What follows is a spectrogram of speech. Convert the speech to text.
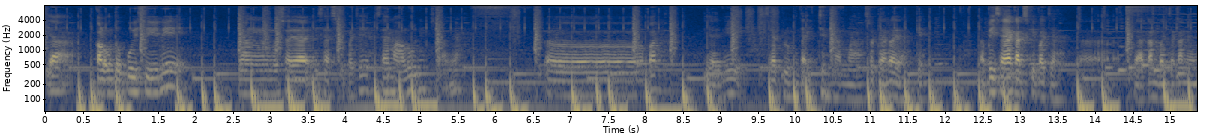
ya kalau untuk puisi ini yang menurut saya ini saya skip aja ya. Saya malu nih soalnya. Eh, apa? Ya ini saya belum minta izin sama saudara ya. Oke. Tapi saya akan skip aja. Eh, saya akan bacakan yang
